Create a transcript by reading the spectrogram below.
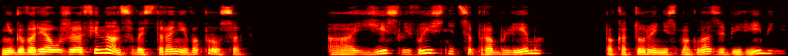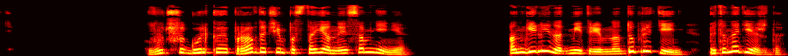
не говоря уже о финансовой стороне вопроса. А если выяснится проблема, по которой не смогла забеременеть? Лучше горькая правда, чем постоянные сомнения. Ангелина Дмитриевна, добрый день, это Надежда.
